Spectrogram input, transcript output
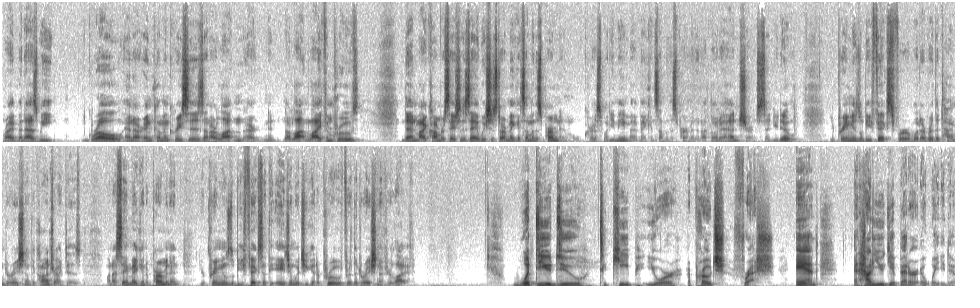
right? But as we grow and our income increases and our lot in, our, our lot in life improves, then my conversation is, hey, we should start making some of this permanent. Well, Chris, what do you mean by making some of this permanent? I thought I had insurance. I said, you do. Your premiums will be fixed for whatever the time duration of the contract is. When I say making it permanent, your premiums will be fixed at the age in which you get approved for the duration of your life. What do you do to keep your approach fresh? And and how do you get better at what you do?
